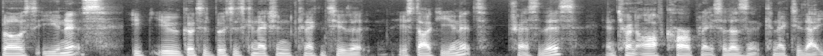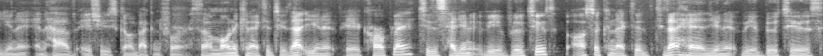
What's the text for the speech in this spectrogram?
both units, you, you go to the Bluetooth connection connected to the, your stock unit, press this, and turn off CarPlay so it doesn't connect to that unit and have issues going back and forth. So I'm only connected to that unit via CarPlay, to this head unit via Bluetooth, but also connected to that head unit via Bluetooth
